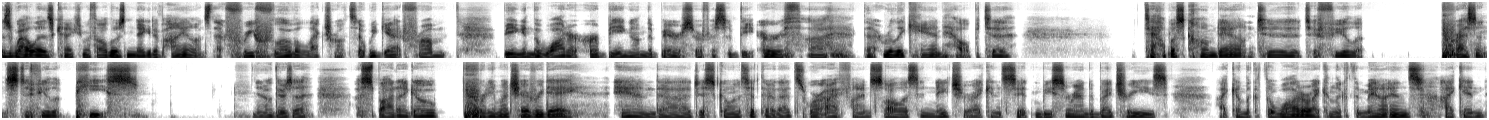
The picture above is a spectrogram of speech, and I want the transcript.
as well as connecting with all those negative ions, that free flow of electrons that we get from being in the water or being on the bare surface of the earth, uh, that really can help to to help us calm down, to to feel at presence, to feel at peace you know, there's a, a spot I go pretty much every day and uh, just go and sit there. That's where I find solace in nature. I can sit and be surrounded by trees. I can look at the water. I can look at the mountains. I can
